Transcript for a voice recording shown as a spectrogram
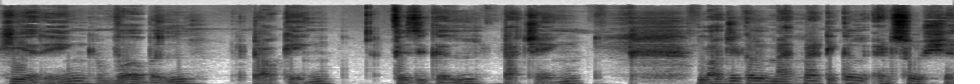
hearing verbal talking physical, touching, logical, mathematical, and social,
